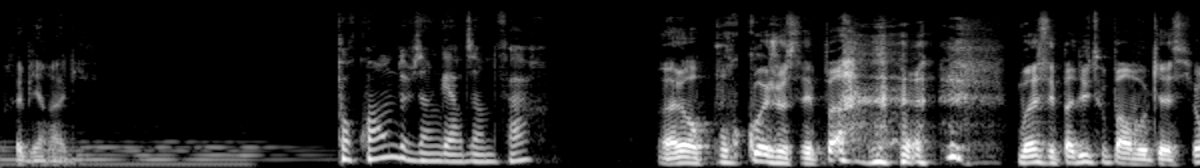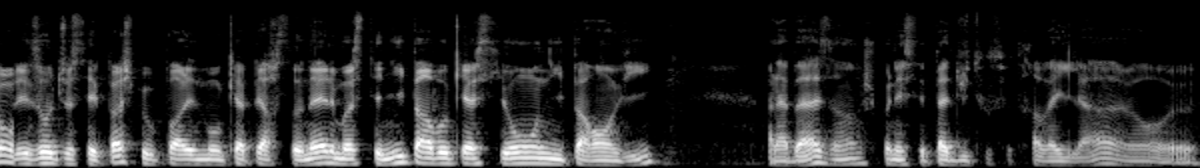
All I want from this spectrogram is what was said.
très bien réalisés. Pourquoi on devient gardien de phare? Alors pourquoi je sais pas. moi c'est pas du tout par vocation. Les autres je sais pas. Je peux vous parler de mon cas personnel. Moi c'était ni par vocation ni par envie à la base. Hein. Je connaissais pas du tout ce travail-là. Alors, euh,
